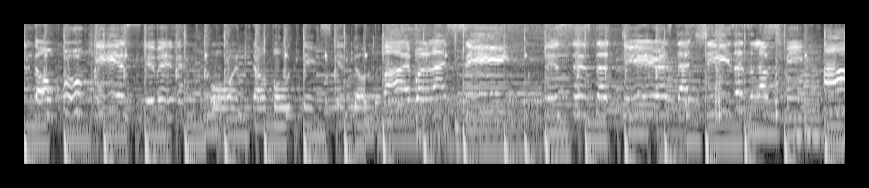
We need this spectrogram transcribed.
in the book He has given. Wonderful things in the Bible I see. This is the dearest that Jesus loves me. I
